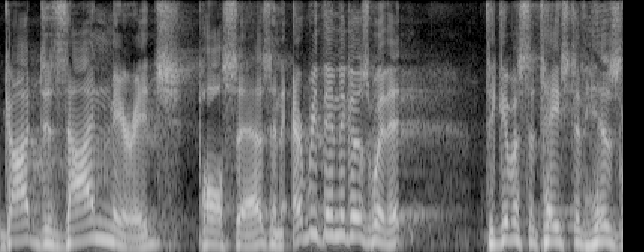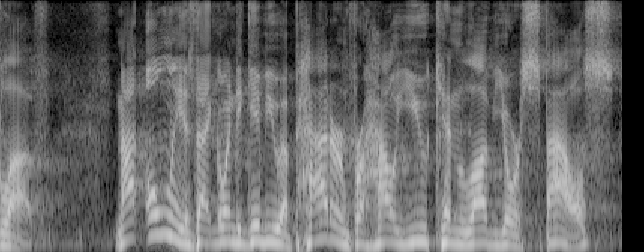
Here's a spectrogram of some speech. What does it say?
God designed marriage, Paul says, and everything that goes with it to give us a taste of His love. Not only is that going to give you a pattern for how you can love your spouse,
